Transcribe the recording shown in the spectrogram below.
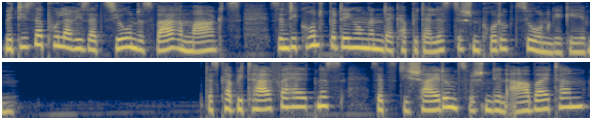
Mit dieser Polarisation des Warenmarkts sind die Grundbedingungen der kapitalistischen Produktion gegeben. Das Kapitalverhältnis setzt die Scheidung zwischen den Arbeitern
